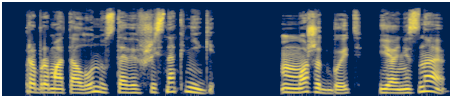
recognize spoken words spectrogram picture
— пробормотал он, уставившись на книги. «Может быть, я не знаю».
